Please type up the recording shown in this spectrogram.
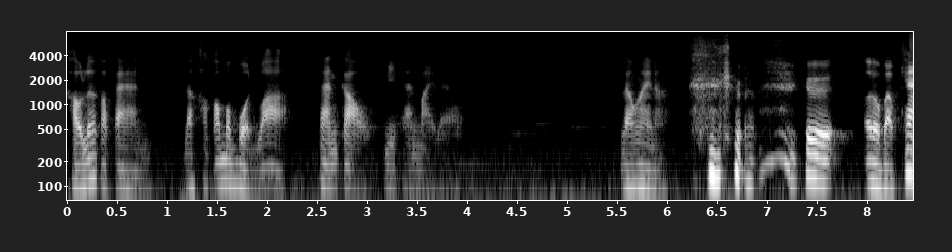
เขาเลิกกับแฟน แล้วเขาก็มาบ่นว่าแฟนเก่ามีแฟนใหม่แล้ว แล้วไงนะคือคือ เออแบบแค่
